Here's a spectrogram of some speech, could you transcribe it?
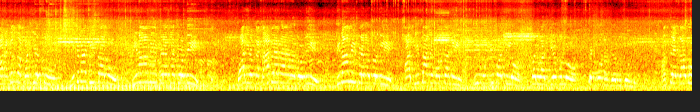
ఆ రకంగా పనిచేస్తూ మిగతా జీతాలు బినామీ పేర్లతోటి వారి యొక్క తాబేనాలతోటి బినామీ పేర్లతోటి ఆ జీతాన్ని మొత్తాన్ని ఈ మున్సిపాలిటీలో మరి వారి జేబుల్లో పెట్టుకోవడం జరుగుతుంది. అంతేకాదు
